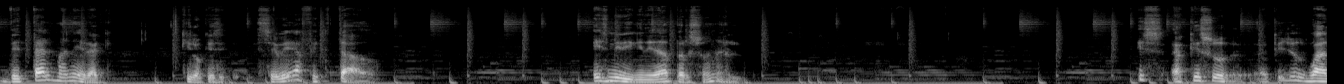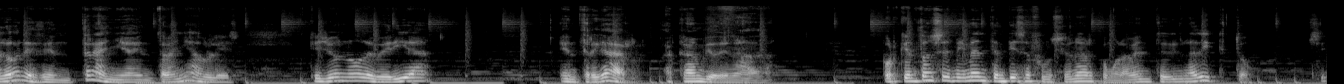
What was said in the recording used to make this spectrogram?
de tal manera que lo que se ve afectado es mi dignidad personal. Es aquellos, aquellos valores de entraña, entrañables, que yo no debería entregar a cambio de nada. Porque entonces mi mente empieza a funcionar como la mente de un adicto. ¿sí?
